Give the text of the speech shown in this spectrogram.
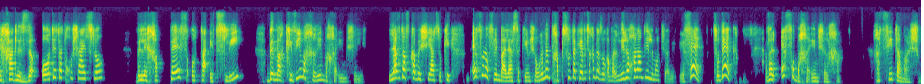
אחד, לזהות את התחושה אצלו, ולחפש אותה אצלי במרכיבים אחרים בחיים שלי. לאו דווקא בשיאצו, כי איפה נופלים בעלי עסקים שאומרים להם, תחפשו את הכאב שלכם, אבל אני לא חלמתי ללמוד שאני, יפה, צודק, אבל איפה בחיים שלך רצית משהו?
